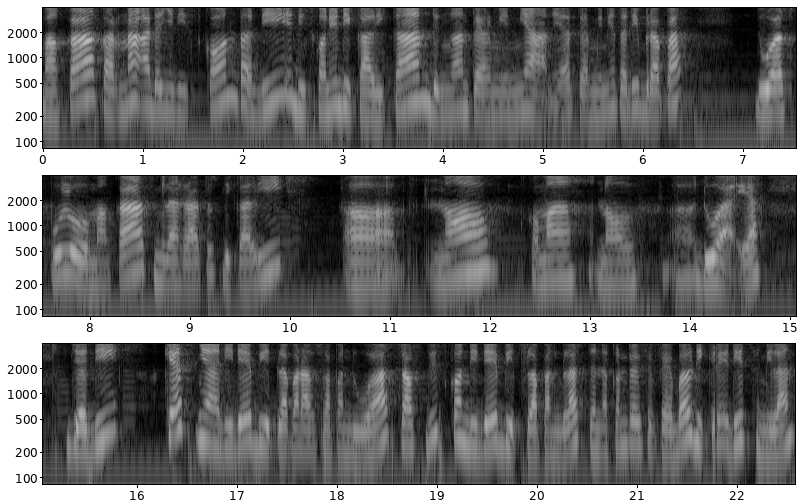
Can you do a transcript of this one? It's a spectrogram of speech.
Maka karena adanya diskon tadi diskonnya dikalikan dengan terminnya ya. Terminnya tadi berapa? 210. Maka 900 dikali uh, 0,0 2 ya. Jadi cashnya di debit 882, sales diskon di debit 18 dan account receivable di kredit 900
